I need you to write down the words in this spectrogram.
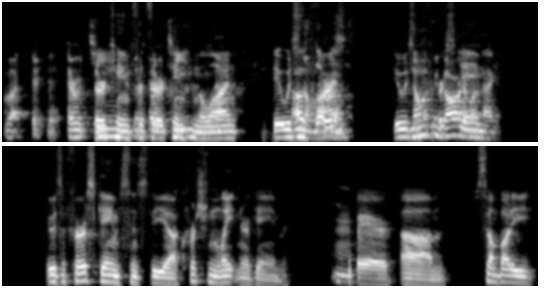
what 13, 13 for 13, 13 from the line. It was the first. It was no one could guard game, him that. It was the first game since the uh, Christian Laettner game mm. where um, somebody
